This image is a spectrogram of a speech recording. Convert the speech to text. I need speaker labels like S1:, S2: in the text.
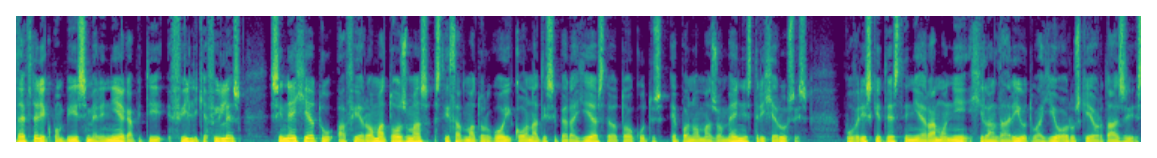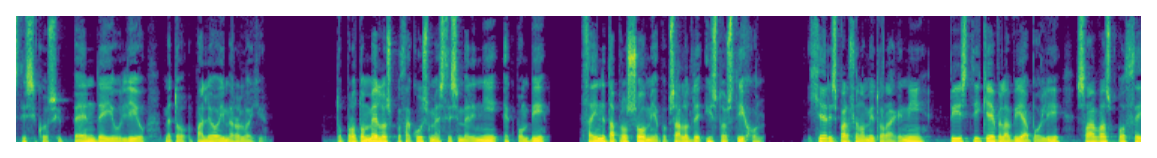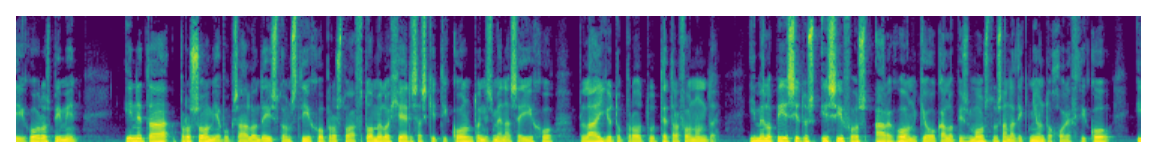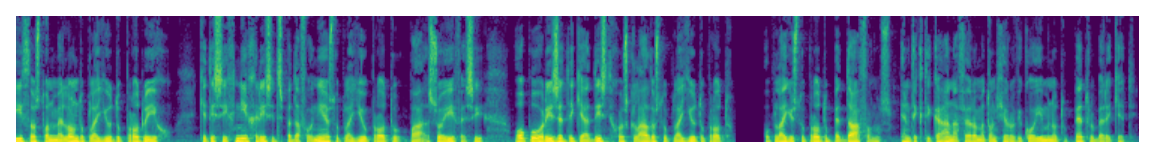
S1: Δεύτερη εκπομπή σημερινή αγαπητοί φίλοι και φίλες συνέχεια του αφιερώματός μας στη θαυματουργό εικόνα της υπεραγίας Θεοτόκου της επωνομαζομένης Τριχερούσης που βρίσκεται στην Ιερά Μονή Χιλανδαρίου του Αγίου Όρους και εορτάζει στις 25 Ιουλίου με το Παλαιό ημερολόγιο. Το πρώτο μέλος που θα ακούσουμε στη σημερινή εκπομπή θα είναι τα προσώμια που ψάλλονται εις το στίχον. Χέρις Παρθενομήτωρα Αγνή, πίστη και ευλαβία πολύ, Σάβας ο Θεηγόρος ποιμήν. Είναι τα προσώμια που ψάλλονται εις τον στίχο προς το αυτόμελο χέρι ασκητικών, τονισμένα σε ήχο, πλάγιο του πρώτου τετραφωνούντα. Η μελοποίησή τους εις ύφος αργών και ο καλοπισμός τους αναδεικνύουν το χορευτικό ήθος των μελών του πλαγίου του πρώτου ήχου και τη συχνή χρήση της πενταφωνίας του πλαγίου πρώτου πασοήφεση, όπου ορίζεται και αντίστοιχος κλάδος του πλαγίου του πρώτου. Ο πλάγιος του πρώτου πεντάφωνος. Ενδεικτικά αναφέρομαι τον χεροβικό ύμνο του Πέτρου Μπερεκέτη.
